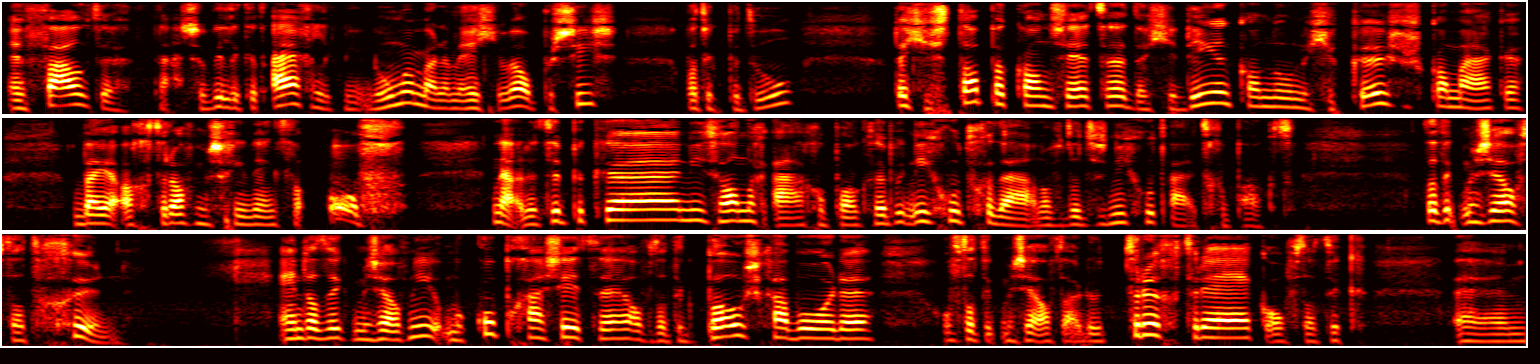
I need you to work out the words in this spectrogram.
En fouten, nou, zo wil ik het eigenlijk niet noemen, maar dan weet je wel precies wat ik bedoel. Dat je stappen kan zetten, dat je dingen kan doen, dat je keuzes kan maken. Waarbij je achteraf misschien denkt van, of, nou, dat heb ik uh, niet handig aangepakt, dat heb ik niet goed gedaan of dat is niet goed uitgepakt. Dat ik mezelf dat gun. En dat ik mezelf niet op mijn kop ga zitten, of dat ik boos ga worden, of dat ik mezelf daardoor terugtrek, of dat ik ehm,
